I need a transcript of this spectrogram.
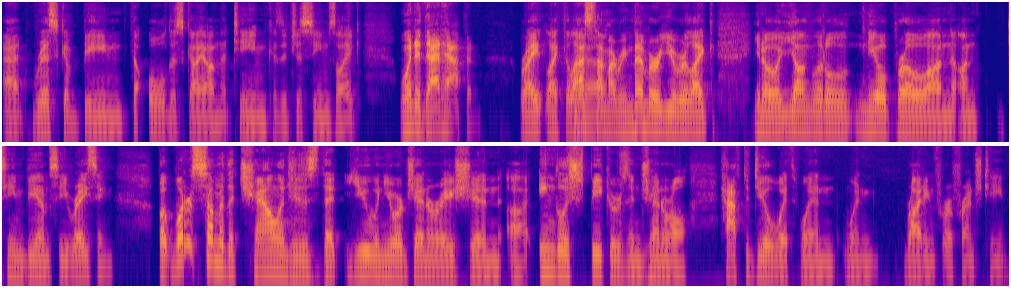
at risk of being the oldest guy on the team because it just seems like when did that happen? Right? Like the last yeah. time I remember you were like, you know, a young little neo pro on on Team BMC Racing. But what are some of the challenges that you and your generation, uh, English speakers in general, have to deal with when when riding for a French team?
